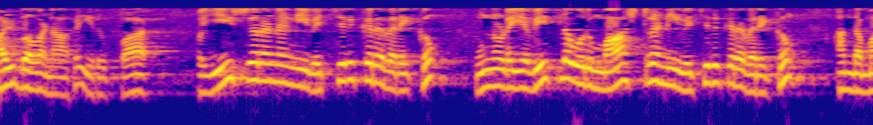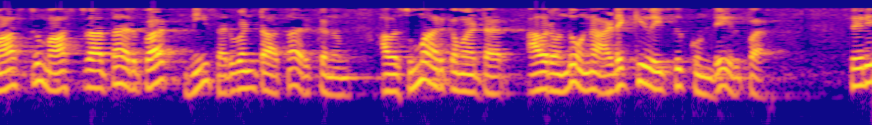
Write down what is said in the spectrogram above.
ஆள்பவனாக இருப்பார். இப்ப ஈஸ்வரனை நீ வச்சிருக்கிற வரைக்கும் உன்னுடைய வீட்டில் ஒரு மாஸ்டரை நீ வச்சிருக்கிற வரைக்கும் அந்த மாஸ்டர் மாஸ்டரா தான் இருப்பார் நீ சர்வெண்டா தான் இருக்கணும். அவர் சும்மா இருக்க மாட்டார். அவர் வந்து உன்னை அடக்கி வைத்து கொண்டே இருப்பார். சரி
